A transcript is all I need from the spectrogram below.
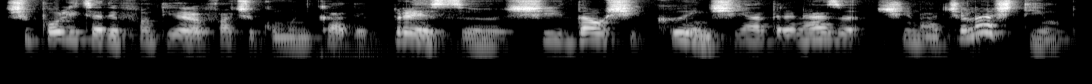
și poliția de frontieră face comunicat de presă și dau și câini și îi antrenează și în același timp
